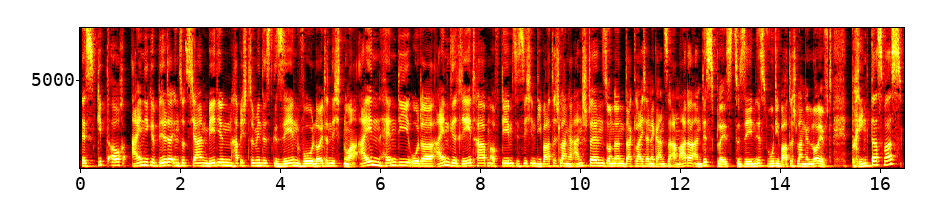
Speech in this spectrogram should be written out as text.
Es gibt auch einige Bilder in sozialen Medien, habe ich zumindest gesehen, wo Leute nicht nur ein Handy oder ein Gerät haben, auf dem sie sich in die Warteschlange anstellen, sondern da gleich eine ganze Armada an Displays zu sehen ist, wo die Warteschlange läuft. Bringt das was?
